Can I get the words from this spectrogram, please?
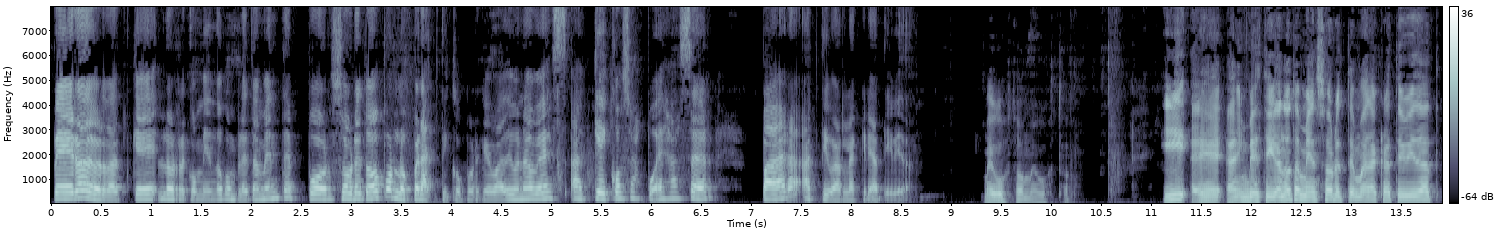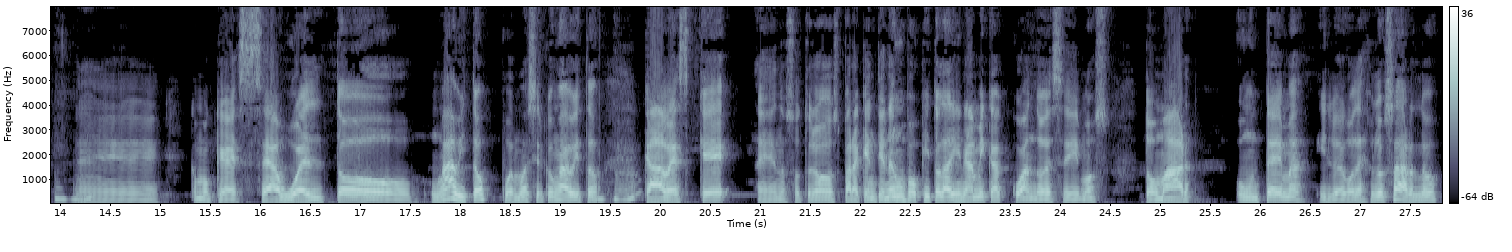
pero de verdad que lo recomiendo completamente, por, sobre todo por lo práctico, porque va de una vez a qué cosas puedes hacer para activar la creatividad. Me gustó, me gustó. Y eh, investigando también sobre el tema de la creatividad, eh, como que se ha vuelto un hábito, podemos decir que un hábito, Ujú. cada vez que eh, nosotros, para que entiendan un poquito la dinámica, cuando decidimos tomar un tema y luego desglosarlo,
